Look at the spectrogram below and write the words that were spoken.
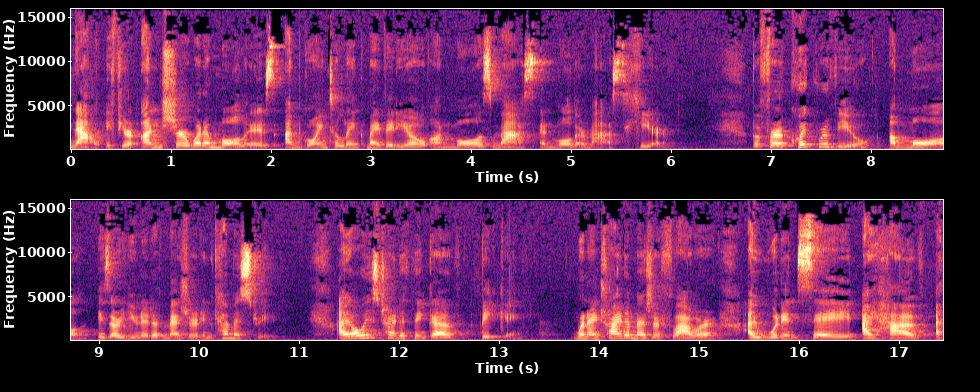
Now, if you're unsure what a mole is, I'm going to link my video on moles, mass, and molar mass here. But for a quick review, a mole is our unit of measure in chemistry. I always try to think of baking. When I try to measure flour, I wouldn't say I have a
